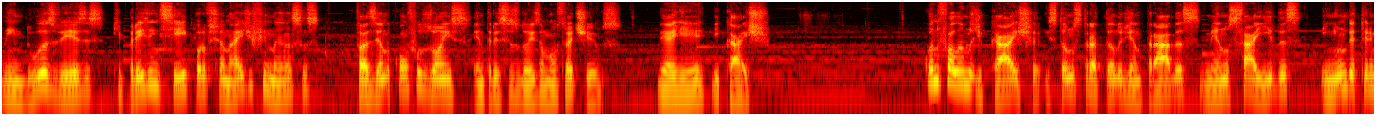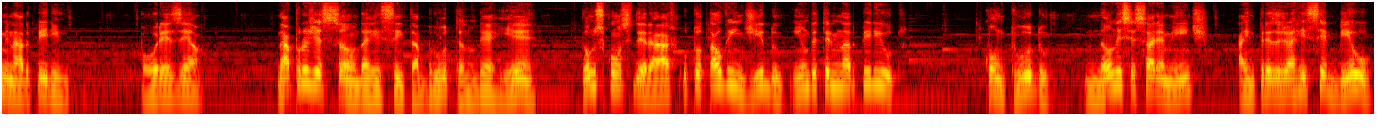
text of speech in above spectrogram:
nem duas vezes que presenciei profissionais de finanças fazendo confusões entre esses dois demonstrativos, DRE e caixa. Quando falamos de caixa, estamos tratando de entradas menos saídas em um determinado período. Por exemplo, na projeção da receita bruta no DRE, vamos considerar o total vendido em um determinado período. Contudo, não necessariamente a empresa já recebeu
